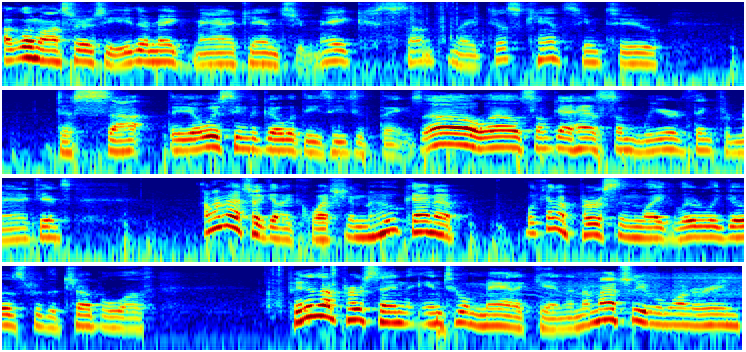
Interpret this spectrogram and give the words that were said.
ugly monsters, you either make mannequins, you make something. They just can't seem to decide. They always seem to go with these easy things. Oh, well, some guy has some weird thing for mannequins. I'm actually going to question who kind of, what kind of person, like, literally goes through the trouble of fitting a person into a mannequin. And I'm actually even wondering,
